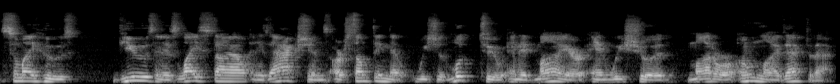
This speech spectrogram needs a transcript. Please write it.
somebody whose views and his lifestyle and his actions are something that we should look to and admire, and we should model our own lives after that.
